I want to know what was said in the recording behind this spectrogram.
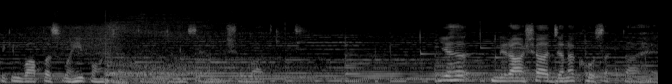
लेकिन वापस वहीं पहुँच जाते हैं जहाँ से हमने शुरुआत की थी। यह निराशाजनक हो सकता है,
